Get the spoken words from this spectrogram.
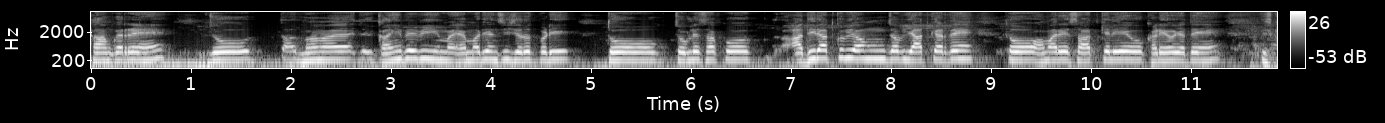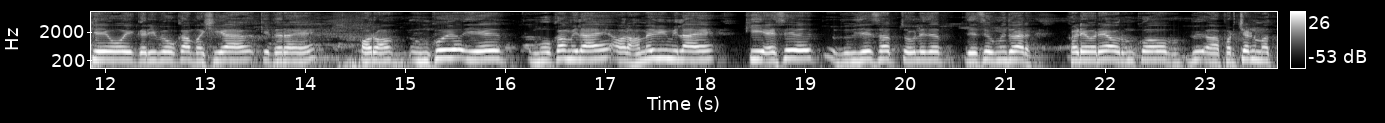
काम कर रहे हैं जो कहीं पे भी इमरजेंसी ज़रूरत पड़ी तो चोगले साहब को आधी रात को भी हम जब याद करते हैं तो हमारे साथ के लिए वो खड़े हो जाते हैं। इसके वो एक गरीबों का मशिया की तरह है और हम, उनको ये मौका मिला है और हमें भी मिला है कि ऐसे विजय साहब चोगले साहब जैसे उम्मीदवार खड़े हो रहे हैं और उनको प्रचंड मत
